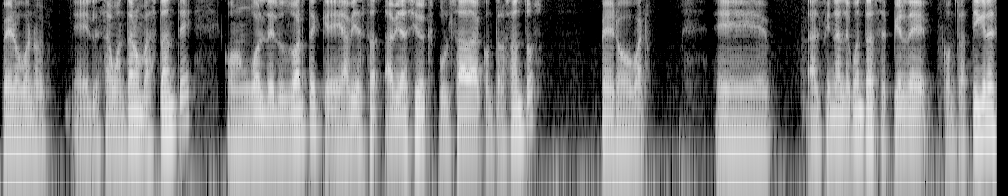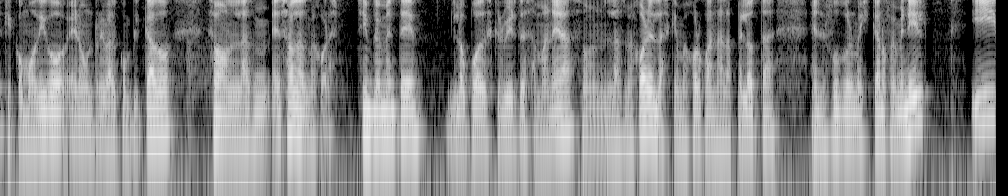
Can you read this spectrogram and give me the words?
pero bueno, eh, les aguantaron bastante con gol de Luz Duarte que había, había sido expulsada contra Santos, pero bueno, eh, al final de cuentas se pierde contra Tigres, que como digo era un rival complicado, son las, son las mejores. Simplemente lo puedo describir de esa manera, son las mejores, las que mejor juegan a la pelota en el fútbol mexicano femenil. Y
